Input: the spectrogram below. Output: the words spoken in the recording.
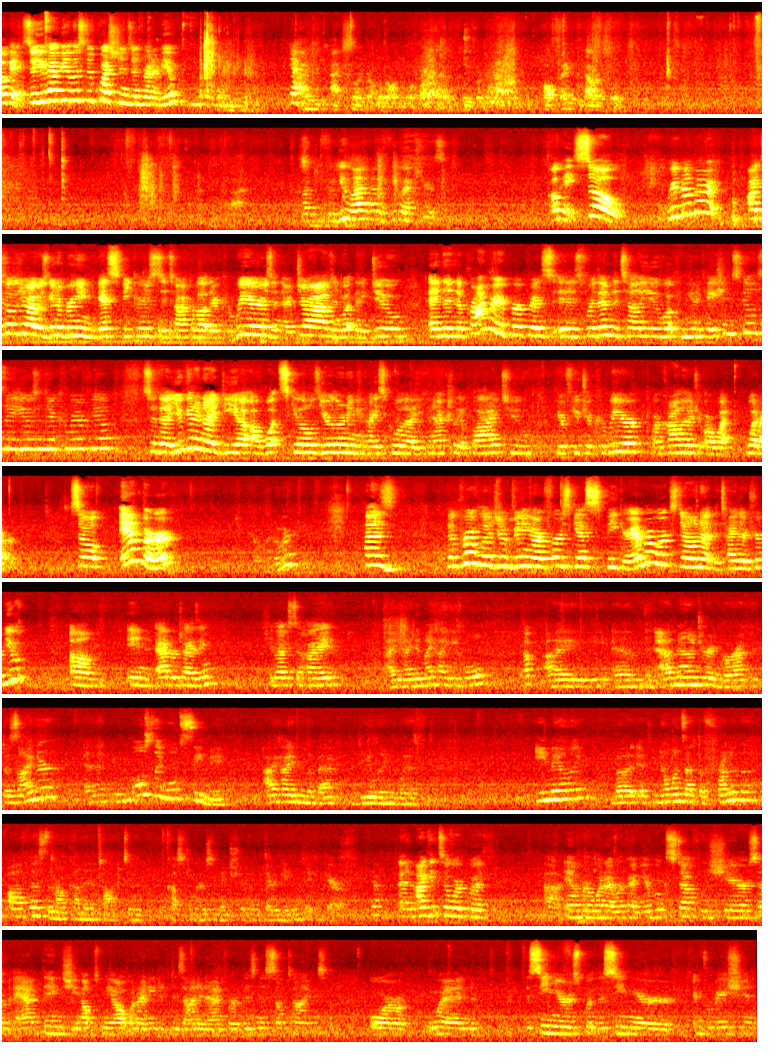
Okay, so you have your list of questions in front of you. Um, yeah. I accidentally got the wrong one. I plead for the Oh, thank Alex. Lucky for you, I have a few extras. Okay, so remember I told you I was going to bring in guest speakers to talk about their careers and their jobs and what they do. And then the primary purpose is for them to tell you what communication skills they use in their career field so that you get an idea of what skills you're learning in high school that you can actually apply to your future career or college or what, whatever. So Amber, over, has the privilege of being our first guest speaker. Amber works down at the Tyler Tribute um, in advertising. She likes to hide. I hide in my hidey hole. Yep. I am an ad manager and graphic designer, and then you mostly won't see me. I hide in the back dealing with emailing, but if no one's at the front of the office, then I'll come in and talk to customers and make sure that they're getting taken care of. Yeah. And I get to work with uh, Amber when I work on yearbook stuff. We share some ad things. She helps me out when I need to design an ad for a business sometimes. Or when the seniors put the senior information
